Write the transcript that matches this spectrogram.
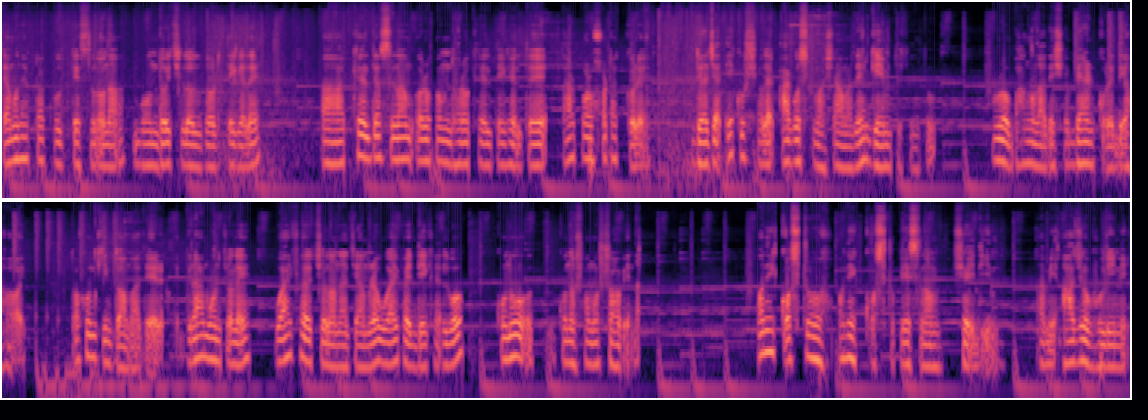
তেমন একটা খুলতেছিল না, বন্ধই ছিল ধরতে গেলে। খেলতেছিলাম ওরকম ধরো খেলতে খেলতে। তারপর হঠাৎ করে দু হাজার একুশ সালের আগস্ট মাসে আমাদের গেমটি কিন্তু পুরো বাংলাদেশে ব্যান করে দেওয়া হয়। তখন কিন্তু আমাদের গ্রাম অঞ্চলে ওয়াইফাই ছিল না যে আমরা ওয়াইফাই দিয়ে খেলব, কোনো কোনো সমস্যা হবে না। অনেক কষ্ট অনেক কষ্ট পেয়েছিলাম সেই দিন। আমি আজও ভুলি নেই।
